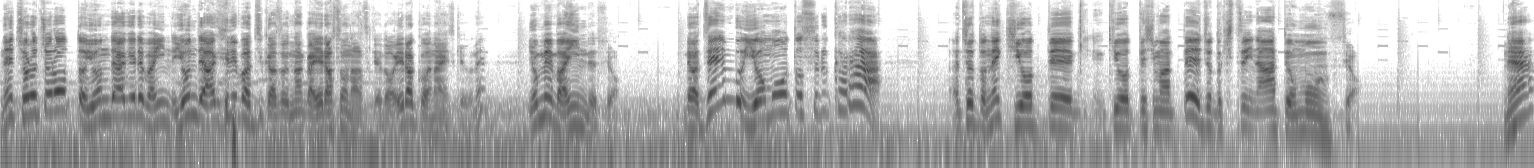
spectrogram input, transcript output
ね、ちょろちょろっと読んであげればいいんで、読んであげればっていうか、それなんか偉そうなんですけど、偉くはないんですけどね。読めばいいんですよ。だから全部読もうとするから、ちょっとね、気負って、気負ってしまって、ちょっときついなって思うんすよ。ね？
